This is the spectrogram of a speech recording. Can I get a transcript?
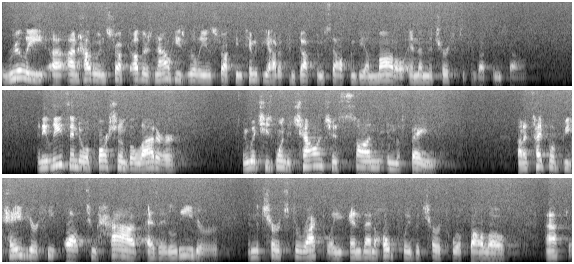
really uh, on how to instruct others, now he's really instructing Timothy how to conduct himself and be a model, and then the church to conduct themselves. And he leads into a portion of the letter in which he's going to challenge his son in the faith on a type of behavior he ought to have as a leader in the church directly, and then hopefully the church will follow after.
